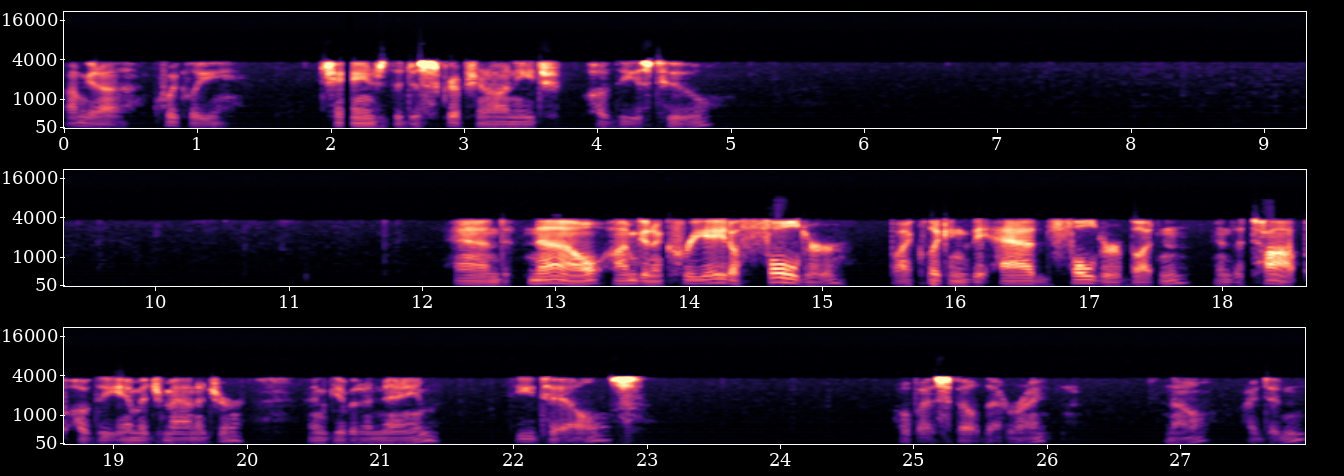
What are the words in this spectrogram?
I'm going to quickly change the description on each of these two. And now I'm going to create a folder by clicking the Add Folder button in the top of the Image Manager and give it a name, Details. Hope I spelled that right. No, I didn't.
